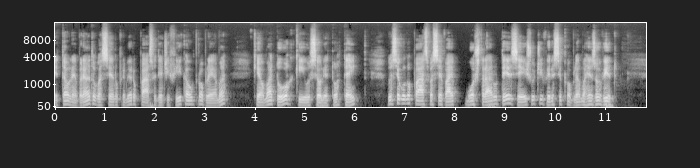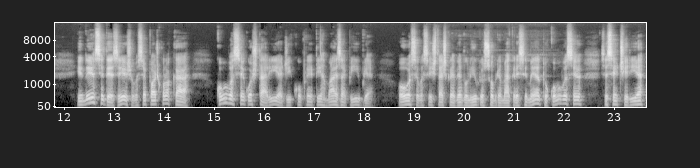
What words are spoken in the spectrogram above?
Então, lembrando, você no primeiro passo identifica um problema que é uma dor que o seu leitor tem. No segundo passo, você vai mostrar o desejo de ver esse problema resolvido. E nesse desejo, você pode colocar como você gostaria de compreender mais a Bíblia, ou se você está escrevendo um livro sobre emagrecimento, como você se sentiria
